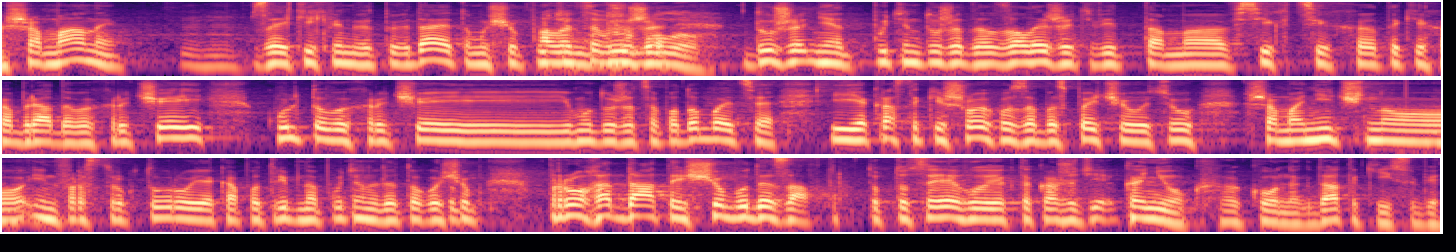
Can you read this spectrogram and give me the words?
шамани. За яких він відповідає, тому що Путін Але це вже дуже, було. дуже ні, Путін дуже залежить від там е, всіх цих е, таких обрядових речей, культових речей. Йому дуже це подобається. І якраз таки Шойгу забезпечує цю шаманічну інфраструктуру, яка потрібна Путіну для того, щоб прогадати, що буде завтра. Тобто це його, як то кажуть, коньок, коник, да, такий собі.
